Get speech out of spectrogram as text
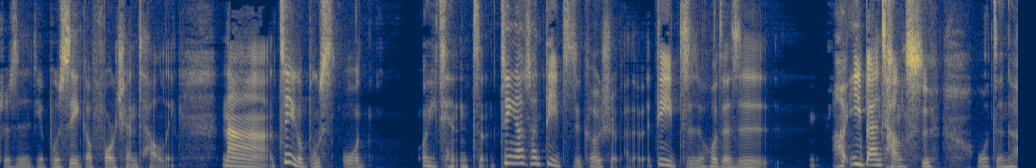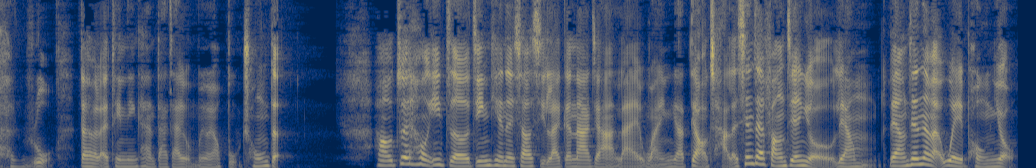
就是也不是一个 fortune telling。那这个不是我我以前这这应该算地质科学吧，对不对？地质或者是啊一般常识，我真的很弱。待会来听听看大家有没有要补充的。好，最后一则今天的消息来跟大家来玩一下调查了。现在房间有两两千三百位朋友，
